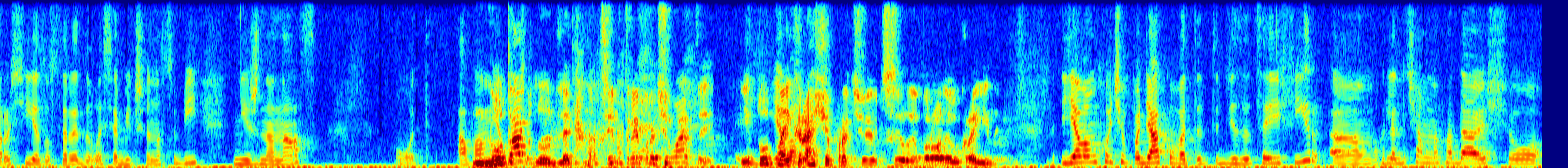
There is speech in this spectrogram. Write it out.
Росія зосередилася більше на собі, ніж на нас. От. А вам ну так, хочу- ну для цим треба працювати. І Я тут вам- найкраще працюють сили оборони України. Я вам хочу подякувати тоді за цей ефір. Глядачам нагадаю, що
